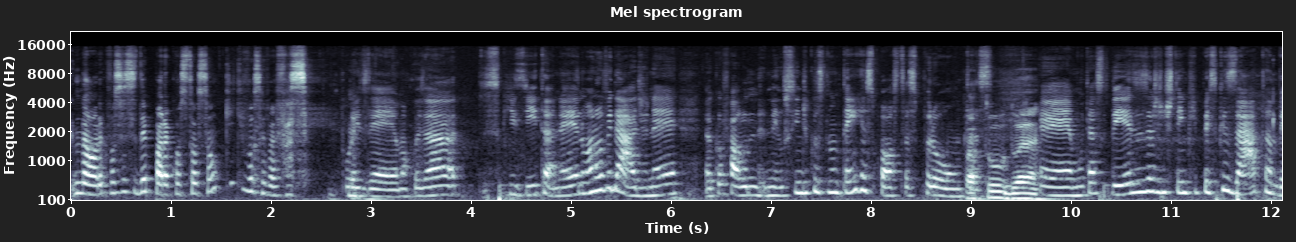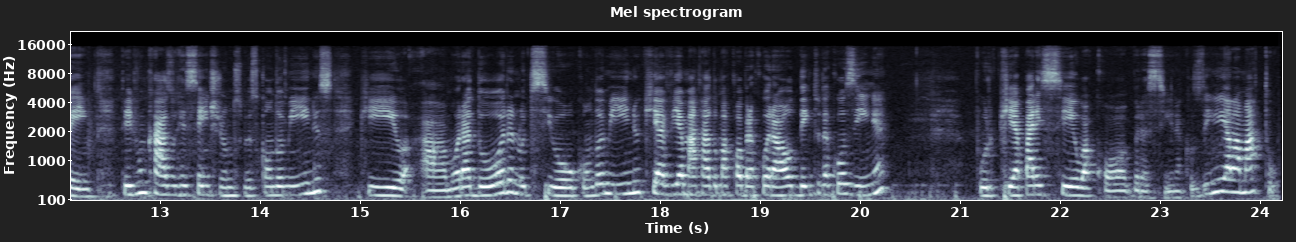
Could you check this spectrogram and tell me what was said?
na hora que você se depara com a situação, o que, que você vai fazer? Pois é, é uma coisa esquisita, né? Não é novidade, né? É o que eu falo, os síndicos não têm respostas prontas. Pra tudo, é. é. Muitas vezes a gente tem que pesquisar também. Teve um caso recente de um dos meus condomínios que a moradora noticiou o condomínio que havia matado uma cobra coral dentro da cozinha porque apareceu a cobra assim na cozinha e ela matou.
